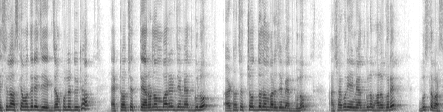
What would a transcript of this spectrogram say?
এই ছিল আজকে আমাদের এই যে এক্সাম্পলের দুইটা। একটা হচ্ছে তেরো নম্বরের যে ম্যাথগুলো, আর একটা হচ্ছে চোদ্দ নম্বরের যে ম্যাথগুলো। আশা করি এই ম্যাথগুলো ভালো করে বুঝতে পারছ।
